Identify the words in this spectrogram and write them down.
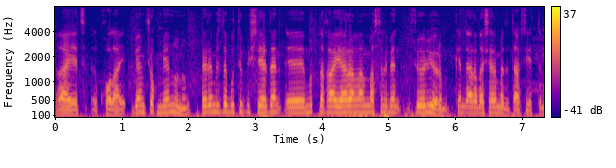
gayet e, kolay. Ben çok memnunum. Çevremizde bu tip işlerden e, mutlaka yararlanmasını ben söylüyorum. Kendi arkadaşlarıma da tavsiye ettim.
